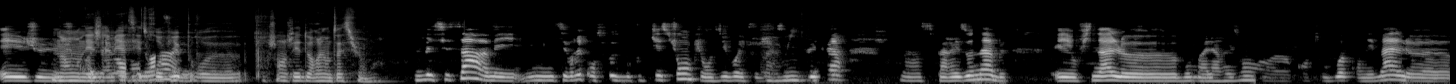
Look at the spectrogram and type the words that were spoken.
Et je non on n'est jamais assez trop vieux pour pour changer d'orientation mais c'est ça mais, c'est vrai qu'on se pose beaucoup de questions puis on se dit ouais il faut ah, oui. faire. C'est pas raisonnable et au final, euh, bon, bah, la raison, euh, quand on voit qu'on est mal, euh,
